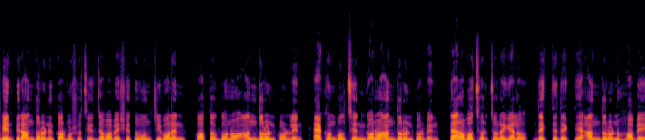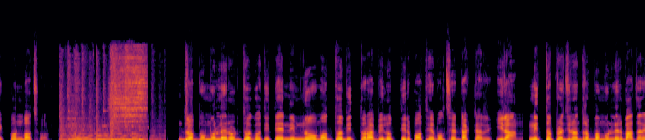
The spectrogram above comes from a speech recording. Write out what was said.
বিএনপির আন্দোলনের কর্মসূচির জবাবে সেতুমন্ত্রী বলেন, কত গণ আন্দোলন করলেন? এখন বলছেন, গণ আন্দোলন করবেন। তেরো বছর চলে গেল, দেখতে দেখতে আন্দোলন হবে কোন বছর? দ্রব্যমূল্যের ঊর্ধ্বগতিতে নিম্ন মধ্যবিত্তরা বিলুপ্তির পথে বলছে ডাক্তার ইরান। নিত্য প্রয়োজনীয় দ্রব্যমূল্যের বাজারে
